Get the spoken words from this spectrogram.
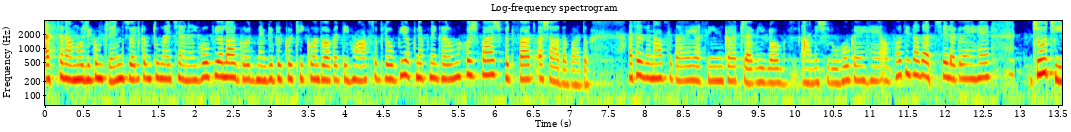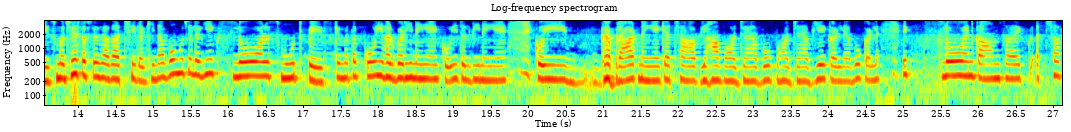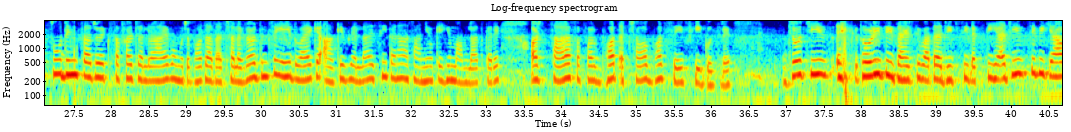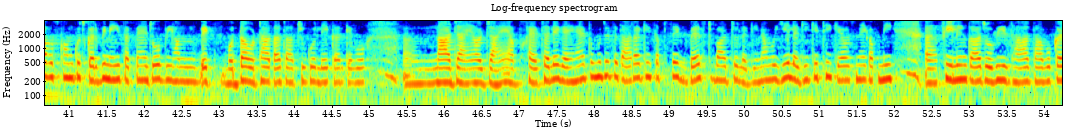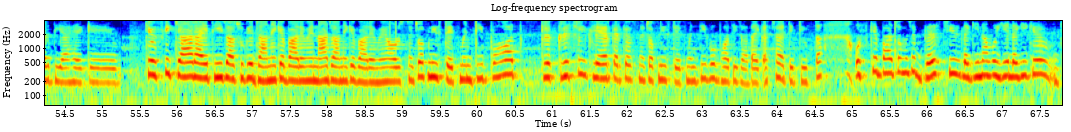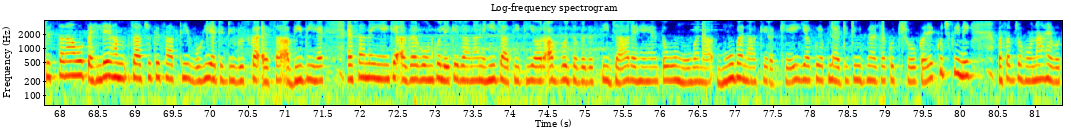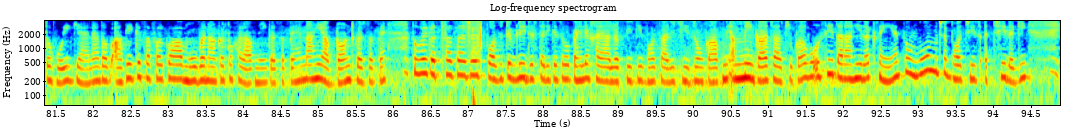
वालेकुम friends welcome to my channel hope you are good मैं भी बिल्कुल ठीक हूँ। दुआ करती हूँ आप सब लोग भी अपने अपने घरों में खुशबाश फिटफाट और शादाबाद हो। अच्छा जनाब सितारा यासीन का ट्रैवल व्लॉग्स आने शुरू हो गए हैं और बहुत ही ज़्यादा अच्छे लग रहे हैं। जो चीज़ मुझे सबसे ज़्यादा अच्छी लगी ना, वो मुझे लगी एक स्लो और स्मूथ पेस कि मतलब कोई हड़बड़ी नहीं है, कोई जल्दी नहीं है, कोई घबराहट नहीं है कि अच्छा आप यहाँ पहुँच जाएँ वो पहुँच जाएँ अब ये कर लें, वो कर लें। एक स्लो एंड काम सा, एक अच्छा सूदिंग सा जो एक सफ़र चल रहा है, वो मुझे बहुत ज़्यादा अच्छा लग रहा है। और दिल से यही दुआ है कि आगे भी अल्लाह इसी तरह आसानियों के ही मामला करे और सारा सफ़र बहुत अच्छा और बहुत सेफ़ ही गुज़रे। जो चीज़, एक थोड़ी सी ज़ाहिर सी बात है, अजीब सी लगती है। अजीब सी भी क्या अब उसको हम कुछ कर भी नहीं सकते हैं। जो भी हम एक मुद्दा उठा था चाचू को लेकर के वो ना जाएँ और जाएँ, अब खैर चले गए हैं। तो मुझे सितारा की सबसे एक बेस्ट बात जो लगी ना, वो ये लगी कि ठीक है, उसने एक अपनी फीलिंग का जो भी इजहार था, वो कर दिया है कि कि उसकी क्या राय थी चाचू के जाने के बारे में, ना जाने के बारे में, और उसने जो अपनी स्टेटमेंट दी, बहुत क्रिस्टल क्लियर करके उसने जो अपनी स्टेटमेंट दी, वो बहुत ही ज़्यादा एक अच्छा एटीट्यूड था। उसके बाद जो मुझे बेस्ट चीज़ लगी ना, वो ये लगी कि जिस तरह वो पहले हम चाचू के साथ थी, वही एटीट्यूड उसका ऐसा अभी भी है। ऐसा नहीं है कि अगर वो उनको लेके जाना नहीं चाहती थी और अब वो ज़बरदस्ती जा रहे हैं तो वो मुँह बना मुँह बना के रखे या कोई अपने एटीट्यूड में ऐसा कुछ शो करे, कुछ भी नहीं। बस अब जो होना है, वो तो हो ही गया है ना। तो अब आगे के सफ़र को आप मुँह बनाकर तो ख़राब नहीं कर सकते हैं, ना ही आप डोंट कर सकते हैं। तो वो एक अच्छा सा जो पॉजिटिवली जिस तरीके से वो पहले ख्याल रखती थी, बहुत सारी चीज़ों का, अपनी अम्मी का चाचू वो उसी तरह ही रख रही हैं। तो वो मुझे बहुत चीज़ अच्छी लगी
